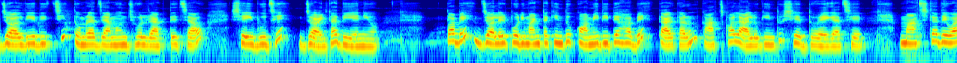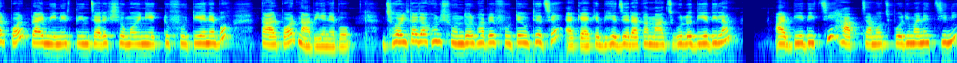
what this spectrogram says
জল দিয়ে দিচ্ছি। তোমরা যেমন ঝোল রাখতে চাও, সেই বুঝে জলটা দিয়ে নিও। তবে জলের পরিমাণটা কিন্তু কমই দিতে হবে, তার কারণ কাঁচকলা আলু কিন্তু সেদ্ধ হয়ে গেছে। মাছটা দেওয়ার পর প্রায় মিনিট তিন চারেক সময় নিয়ে একটু ফুটিয়ে নেব, তারপর নাবিয়ে নেব। ঝোলটা যখন সুন্দরভাবে ফুটে উঠেছে, একে একে ভেজে রাখা মাছগুলো দিয়ে দিলাম। আর দিয়ে দিচ্ছি হাফ চামচ পরিমাণে চিনি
